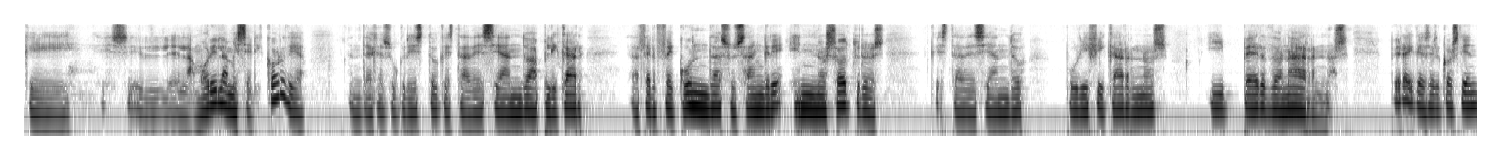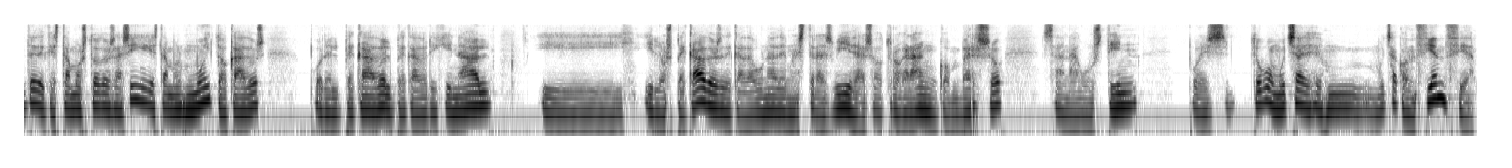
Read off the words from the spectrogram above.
que es el, amor y la misericordia, ante Jesucristo que está deseando aplicar, hacer fecunda su sangre en nosotros, que está deseando purificarnos y perdonarnos. Pero hay que ser consciente de que estamos todos así, estamos muy tocados por el pecado, el pecado original, y, los pecados de cada una de nuestras vidas. Otro gran converso, San Agustín, pues tuvo mucha, mucha conciencia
